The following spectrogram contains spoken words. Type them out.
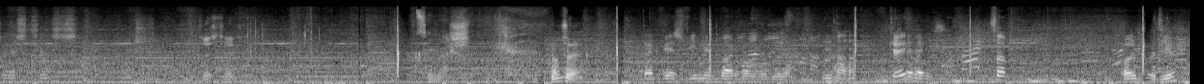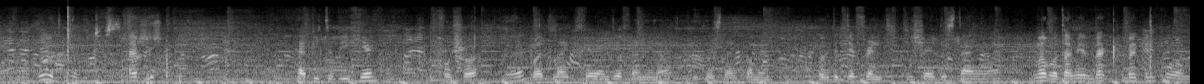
Cześć, cześć. Cześć, cześć. Co masz? Dobrze. Tak wiesz, w innych barwach w ogóle. No. Okej? Thanks. Co? All good, you? Good, good. Just happy? Happy to be here, for sure. But like feeling different, you know? Because like coming with the different t-shirt this time, you know? No bo tam jest back, back in Poland.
